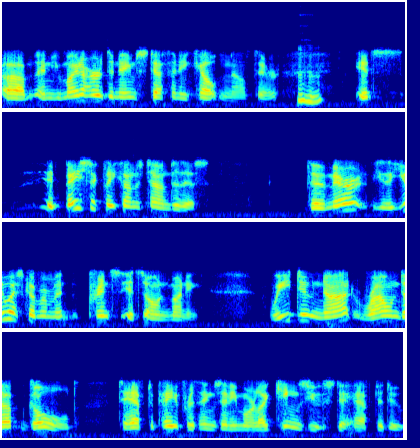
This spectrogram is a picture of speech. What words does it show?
um, and you might have heard the name Stephanie Kelton out there. Mm-hmm. It's it basically comes down to this: the Amer- the U.S. government prints its own money. We do not round up gold to have to pay for things anymore, like kings used to have to do.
